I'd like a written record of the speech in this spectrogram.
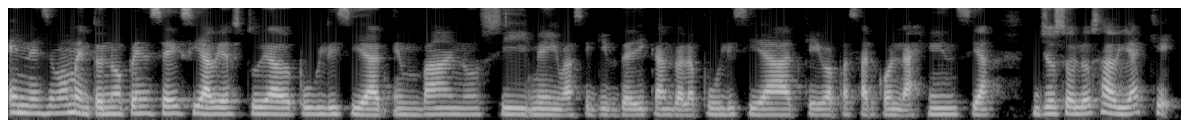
en ese momento no pensé si había estudiado publicidad en vano, si me iba a seguir dedicando a la publicidad, qué iba a pasar con la agencia. Yo solo sabía que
